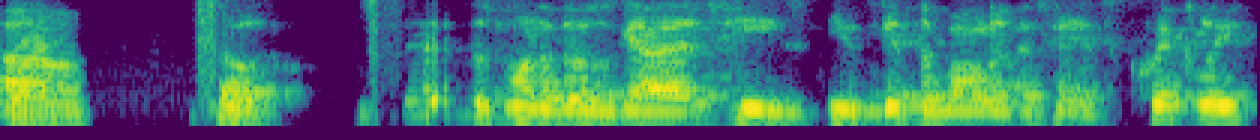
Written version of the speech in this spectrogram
Right. Um, so Sims is one of those guys. He's you can get the ball in his hands quickly,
